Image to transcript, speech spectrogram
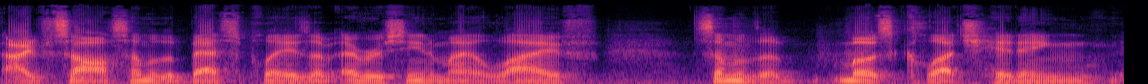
I saw some of the best plays I've ever seen in my life, some of the most clutch hitting,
